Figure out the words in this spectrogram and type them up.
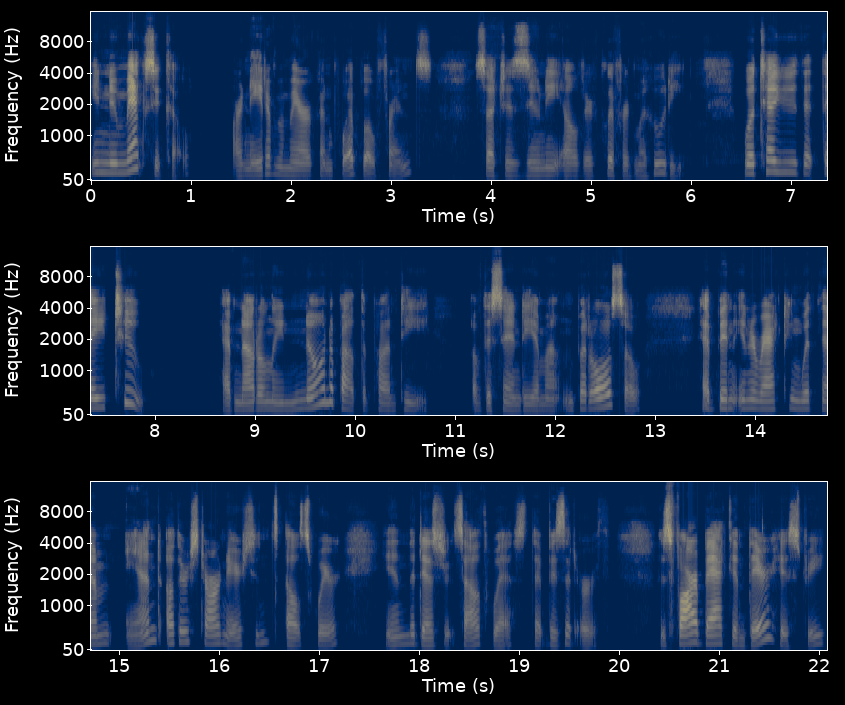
In New Mexico, our Native American Pueblo friends, such as Zuni Elder Clifford Mahooty, will tell you that they too have not only known about the P'nti of the Sandia Mountain, but also have been interacting with them and other star nations elsewhere in the desert southwest that visit Earth as far back in their history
